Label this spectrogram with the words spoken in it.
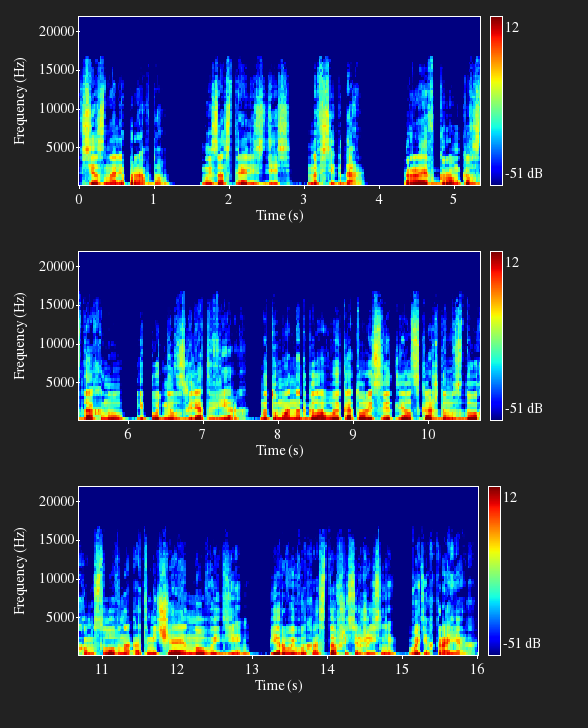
Все знали правду. Мы застряли здесь навсегда. Райф громко вздохнул и поднял взгляд вверх, на туман над головой, который светлел с каждым вздохом, словно отмечая новый день, первый в их оставшейся жизни в этих краях.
